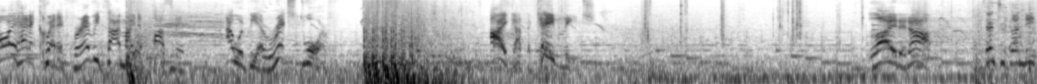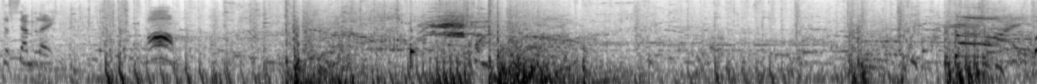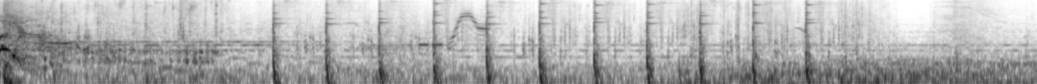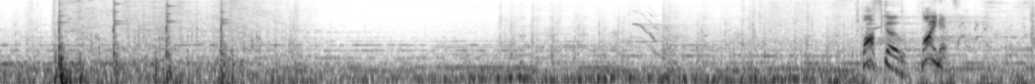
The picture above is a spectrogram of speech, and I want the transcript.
I had a credit for every time I deposited, I would be a rich dwarf. I got the cave leech. Light it up! Sentry gun needs assembly. Bosco, mine it!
